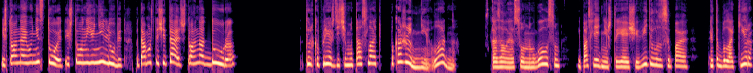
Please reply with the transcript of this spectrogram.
и что она его не стоит, и что он ее не любит, потому что считает, что она дура. «Только прежде чем отослать, покажи мне, ладно?» сказала я сонным голосом, и последнее, что я еще видела, засыпая, это была Кира,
